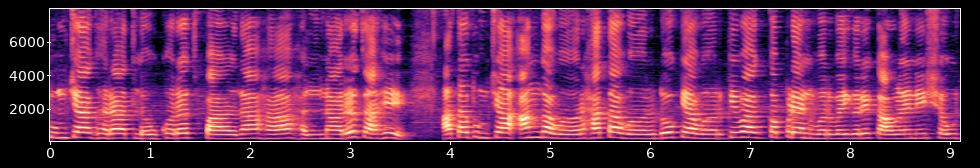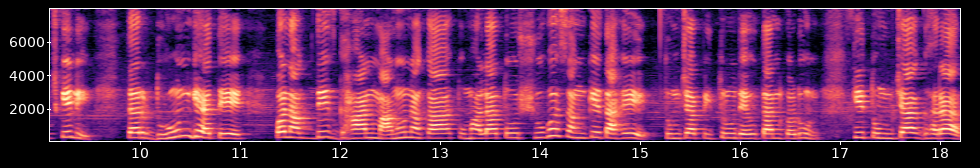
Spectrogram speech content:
तुमच्या घरात लवकरच पाळणा हा हलणारच आहे. आता तुमच्या अंगावर हातावर डोक्यावर किंवा कपड्यांवर वगैरे कावळ्याने शौच केली तर धुवून घ्या ते पण अगदीच घाण मानू नका. तुम्हाला तो शुभ संकेत आहे तुमच्या पितृदेवतांकडून की तुमच्या घरात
